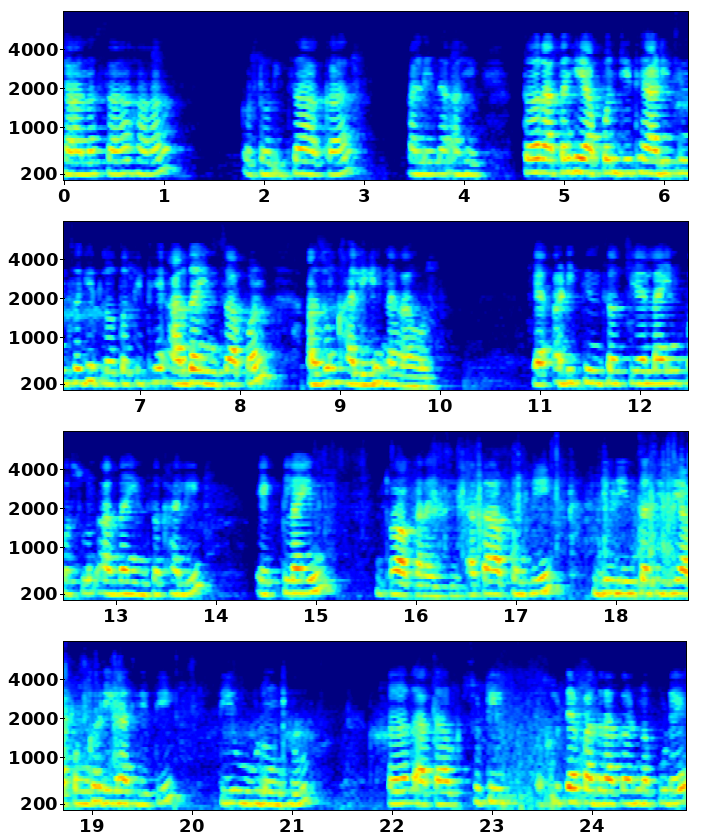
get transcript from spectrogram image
छान असा हा कटोरीचा आकार आलेला आहे. तर आता हे आपण जिथे अडीच इंच घेतलं होतं तिथे अर्धा इंच आपण अजून खाली घेणार आहोत. या अडीच इंचाची या लाईनपासून अर्धा इंच खाली एक लाईन ड्रॉ करायची. आता आपण ही दीड इंचाची जी आपण घडी घातली ती ती उघडून घेऊ. तर आता सुटी सुट्या पदराकडनं पुढे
